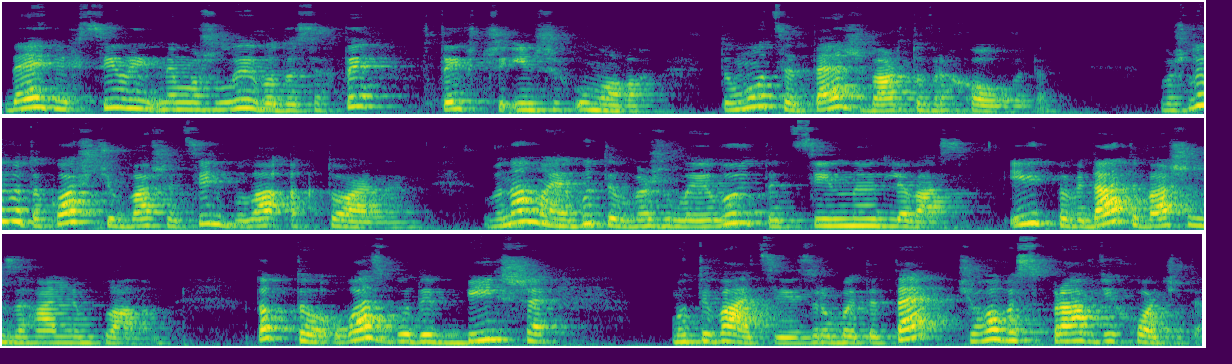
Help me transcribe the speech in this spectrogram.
Деяких цілей неможливо досягти в тих чи інших умовах, тому це теж варто враховувати. Важливо також, щоб ваша ціль була актуальною. Вона має бути важливою та цінною для вас і відповідати вашим загальним планам. Тобто, у вас буде більше мотивації зробити те, чого ви справді хочете.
